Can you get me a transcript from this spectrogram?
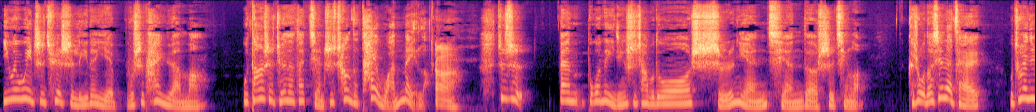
因为位置确实离得也不是太远嘛，我当时觉得他简直唱的太完美了啊，就是。但不过那已经是差不多十年前的事情了，可是我到现在才，我突然就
